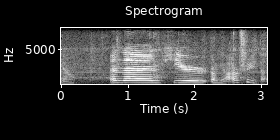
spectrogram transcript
yeah. And then here oh yeah, I'll show you that.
